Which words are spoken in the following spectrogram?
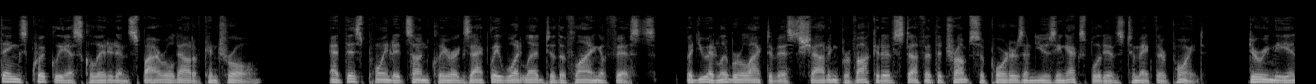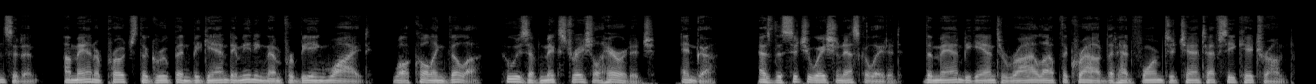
Things quickly escalated and spiraled out of control. At this point it's unclear exactly what led to the flying of fists, but you had liberal activists shouting provocative stuff at the Trump supporters and using expletives to make their point. During the incident, a man approached the group and began demeaning them for being white, while calling Villa, who is of mixed racial heritage, Enga. As the situation escalated, the man began to rile up the crowd that had formed to chant FCK Trump.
